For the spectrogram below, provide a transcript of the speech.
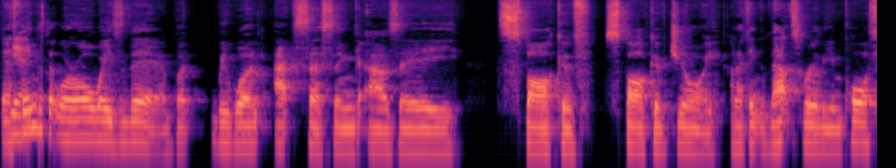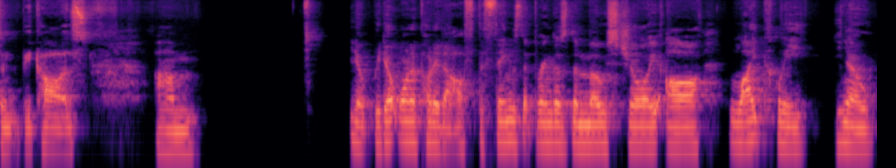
They're yeah. things that were always there, but we weren't accessing as a spark of spark of joy, and I think that's really important because, um, you know, we don't want to put it off. The things that bring us the most joy are likely, you know,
